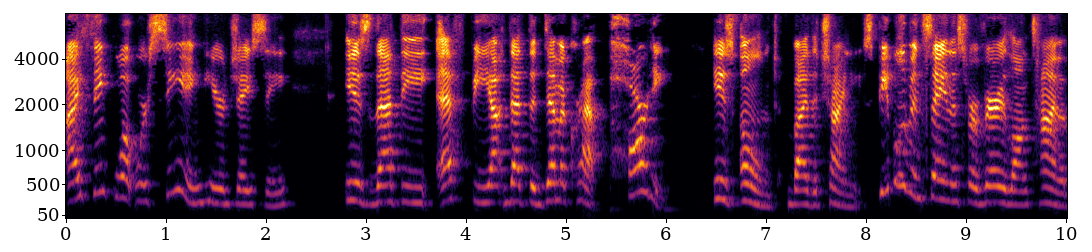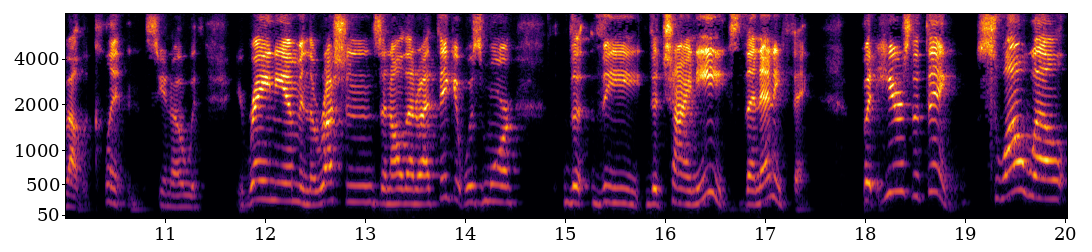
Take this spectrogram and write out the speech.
I think what we're seeing here, JC, is that the FBI, that the Democrat Party is owned by the Chinese. People have been saying this for a very long time about the Clintons, you know, with uranium and the Russians and all that. I think it was more the the the Chinese than anything. But here's the thing: Swalwell,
